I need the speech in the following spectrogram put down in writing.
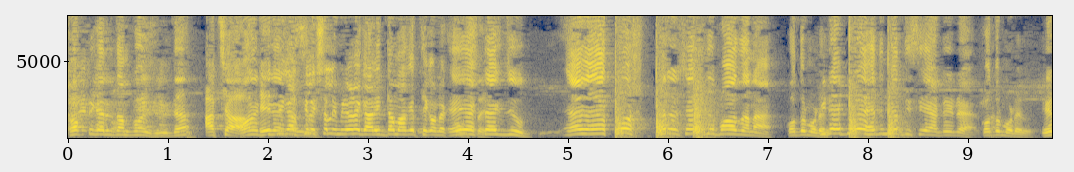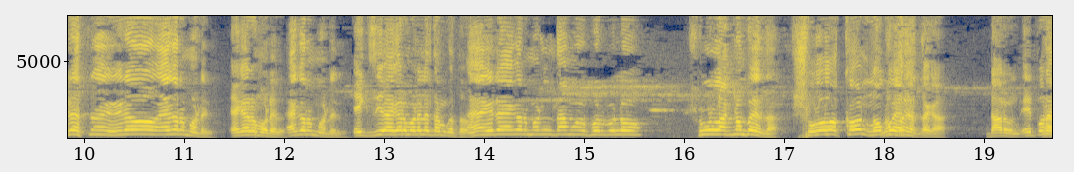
সব গাড়ির দাম কমাই দিছি এটা আচ্ছা এই টাকা কার সিলেকশন লিমিটেড গাড়ির দাম আগের থেকে অনেক এই একটা একজুট। এত ফেরে সে পাওয়া যায় না। কত মডেল দিছি এটা এটা। কত মডেল এটা এটাও মডেল এগারো মডেল এগারো মডেল এক্সিও মডেলের দাম কত? হ্যাঁ এটা এগারো মডেল দাম উপর বলো ষোলো লাখ নব্বই হাজার। ষোলো লক্ষ নব্বই হাজার হাজার। টাকা। দারুণ এরপরে?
